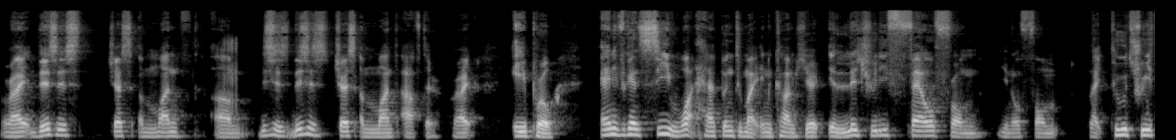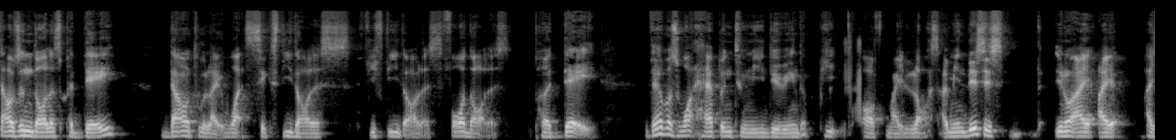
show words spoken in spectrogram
right, this is just a month. Um, this is this is just a month after, right? April. And if you can see what happened to my income here, it literally fell from, you know, from like two, three thousand dollars per day down to like what sixty dollars, fifty dollars, four dollars per day. That was what happened to me during the peak of my loss. I mean, this is, you know, I I I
